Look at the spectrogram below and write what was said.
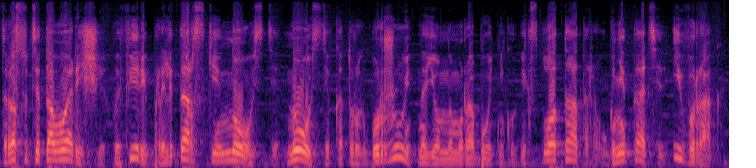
Здравствуйте, товарищи! В эфире пролетарские новости. Новости, в которых буржуй, наемному работнику, эксплуататор, угнетатель и враг.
